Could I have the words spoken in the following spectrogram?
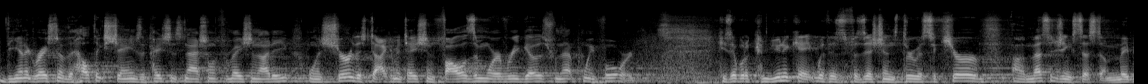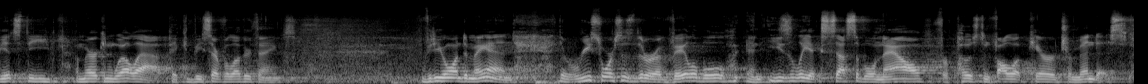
the integration of the health exchange, the patient's national information ID, will ensure this documentation follows him wherever he goes from that point forward. He's able to communicate with his physicians through a secure uh, messaging system. Maybe it's the American Well app, it could be several other things. Video on demand. The resources that are available and easily accessible now for post and follow up care are tremendous.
